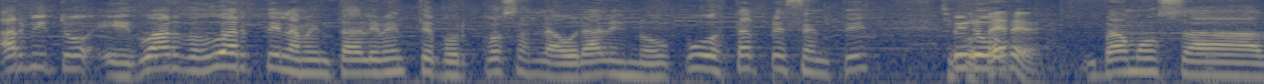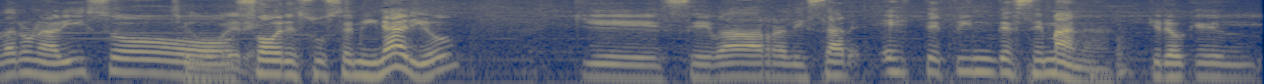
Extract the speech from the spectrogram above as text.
árbitro Eduardo Duarte, lamentablemente por cosas laborales no pudo estar presente, Chico pero Pérez. vamos a dar un aviso sobre su seminario que se va a realizar este fin de semana. Creo que el-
